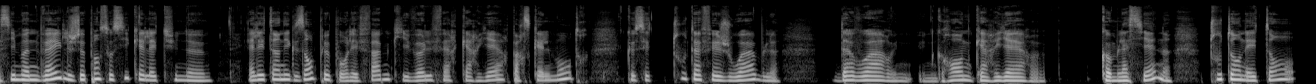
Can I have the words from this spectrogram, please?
Simone Veil, je pense aussi qu'elle est une, elle est un exemple pour les femmes qui veulent faire carrière parce qu'elle montre que c'est tout à fait jouable d'avoir une, grande carrière comme la sienne, tout en étant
